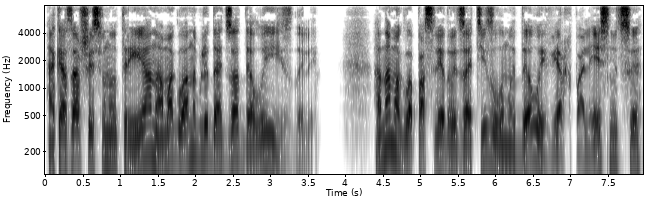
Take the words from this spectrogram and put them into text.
Оказавшись внутри, она могла наблюдать за Деллой издали. Она могла последовать за Тизелом и Деллой вверх по лестнице,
